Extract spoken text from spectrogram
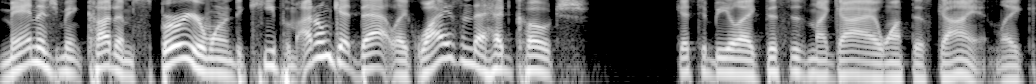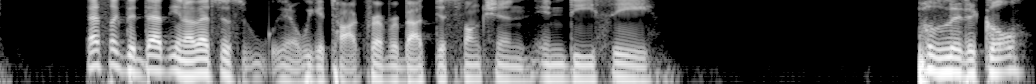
management cut him. Spurrier wanted to keep him. I don't get that. Like, why isn't the head coach get to be like, this is my guy. I want this guy in. Like, that's like the that you know that's just you know we could talk forever about dysfunction in DC. Political.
